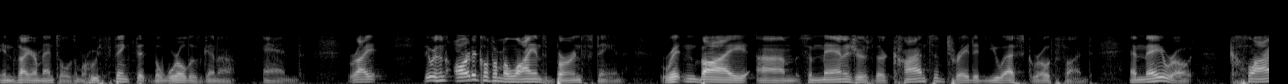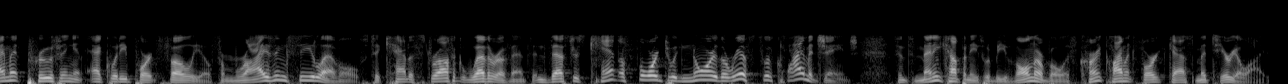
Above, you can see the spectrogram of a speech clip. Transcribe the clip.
environmentalism or who think that the world is going to end, right? There was an article from Alliance Bernstein written by um, some managers of their concentrated U.S. growth fund, and they wrote climate proofing an equity portfolio from rising sea levels to catastrophic weather events, investors can't afford to ignore the risks of climate change, since many companies would be vulnerable if current climate forecasts materialize.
